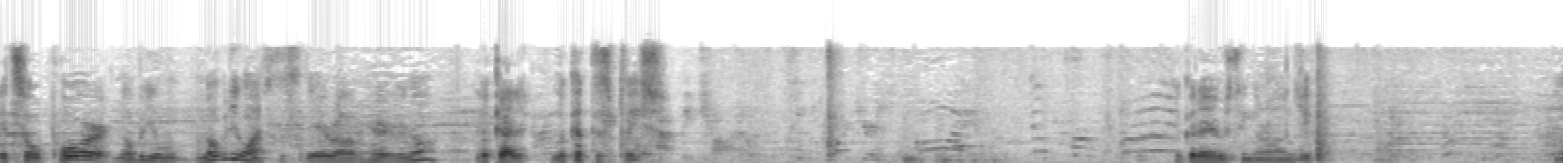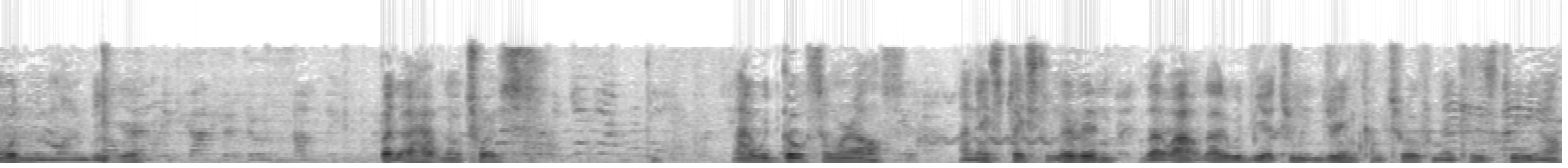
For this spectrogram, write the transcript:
It's so poor. Nobody nobody wants to stay around here you know? Look at it look at this place. Look at everything around you. I wouldn't even want to be here. But I have no choice. I would go somewhere else, a nice place to live in. That wow, that would be a dream, dream come true for my kids too. You know,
